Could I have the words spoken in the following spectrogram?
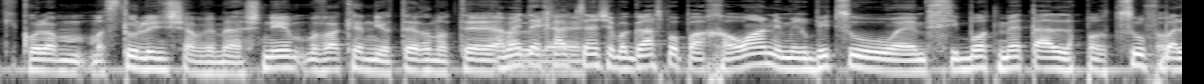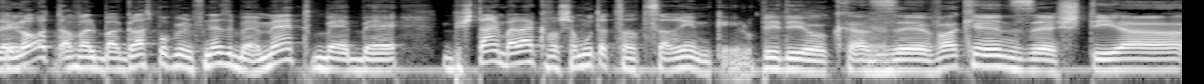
כי כולם מסטולים שם ומעשנים, וקן יותר נוטה האמת, על, אני חייב אה, לציין שבגראספופ האחרון הם הרביצו אה, מסיבות מטאל לפרצוף אוקיי. בלילות, אבל בגראספופים לפני זה באמת, בשתיים בלילה כבר שמעו את הצרצרים, כאילו. בדיוק, אז אה, וקן זה שתייה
